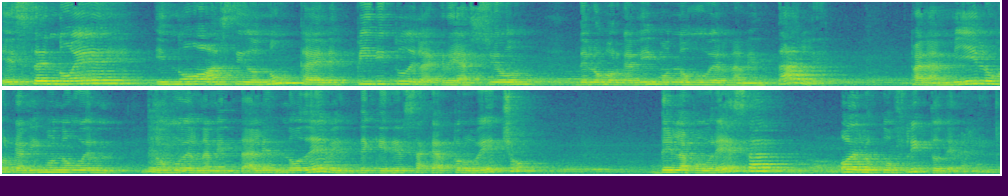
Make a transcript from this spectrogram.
Ese no es y no ha sido nunca el espíritu de la creación de los organismos no gubernamentales. Para mí los organismos no, gubernamentales no deben de querer sacar provecho de la pobreza o de los conflictos de la gente.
